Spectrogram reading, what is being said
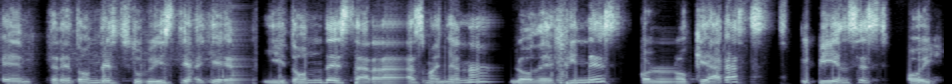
entre dónde estuviste ayer y dónde estarás mañana, lo defines con lo que hagas y pienses hoy.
